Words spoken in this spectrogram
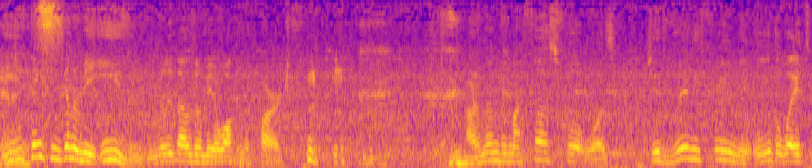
hell He thinks it's gonna be easy. He really thought it was gonna be a walk in the park. I remember my first thought was, Jid really flew me all the way to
